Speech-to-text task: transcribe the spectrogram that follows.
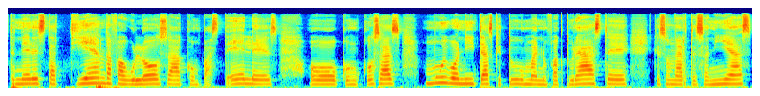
tener esta tienda fabulosa con pasteles o con cosas muy bonitas que tú manufacturaste, que son artesanías.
